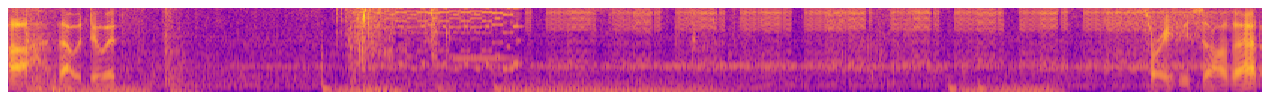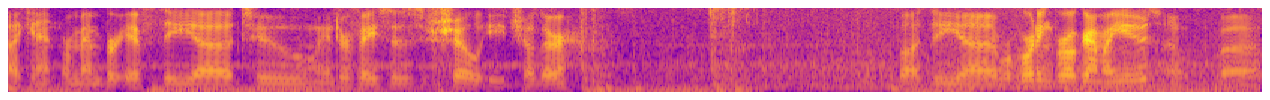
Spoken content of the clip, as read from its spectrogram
Ah, that would do it. Sorry if you saw that. I can't remember if the uh, two interfaces show each other. But the uh, recording program I use, oh, uh,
